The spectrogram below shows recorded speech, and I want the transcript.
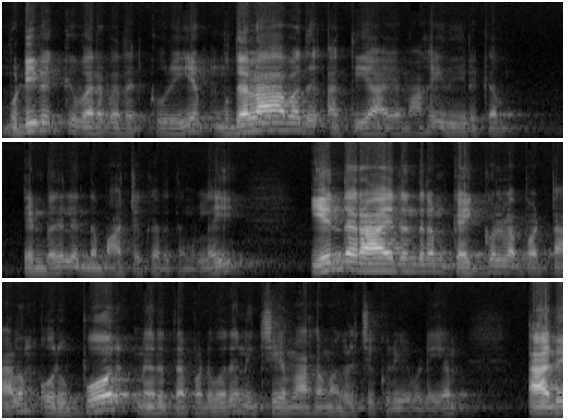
முடிவுக்கு வருவதற்குரிய முதலாவது அத்தியாயமாக இது இருக்க என்பதில் எந்த மாற்று கருத்தும் இல்லை. எந்த ராயதந்திரம் கைக்கொள்ளப்பட்டாலும் ஒரு போர் நிறுத்தப்படுவது நிச்சயமாக மகிழ்ச்சிக்குரிய விடயம். அது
